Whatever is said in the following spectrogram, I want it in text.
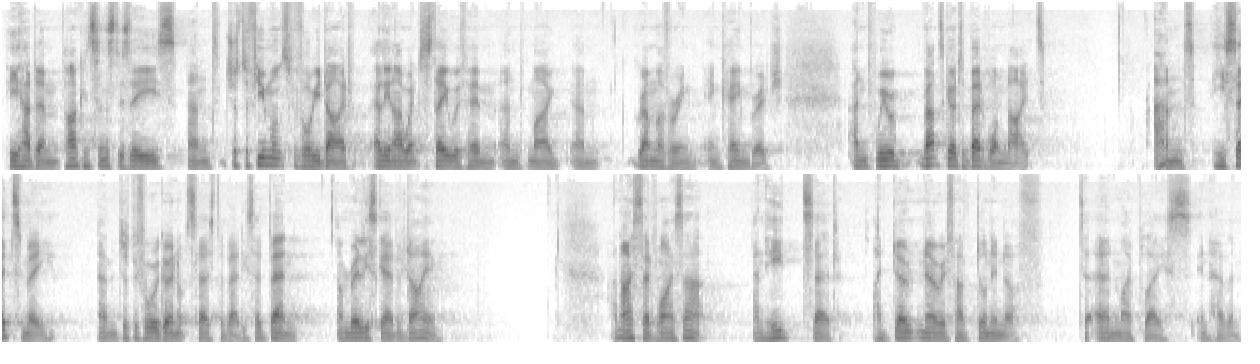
he had um, Parkinson's disease, and just a few months before he died, Ellie and I went to stay with him and my um, grandmother in, in Cambridge. And we were about to go to bed one night, and he said to me, um, just before we were going upstairs to bed, he said, Ben, I'm really scared of dying. And I said, Why is that? And he said, I don't know if I've done enough to earn my place in heaven.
